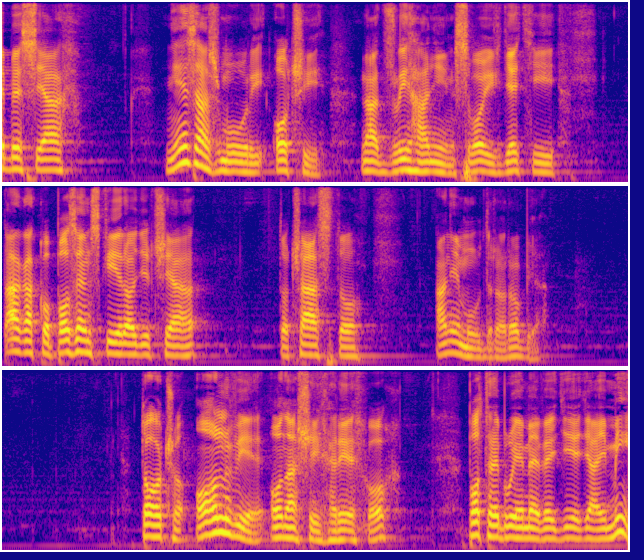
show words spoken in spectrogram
nebesiach, nezažmúri oči nad zlyhaním svojich detí, tak ako pozemskí rodičia to často a nemúdro robia. To, čo On vie o našich hriechoch, potrebujeme vedieť aj my,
